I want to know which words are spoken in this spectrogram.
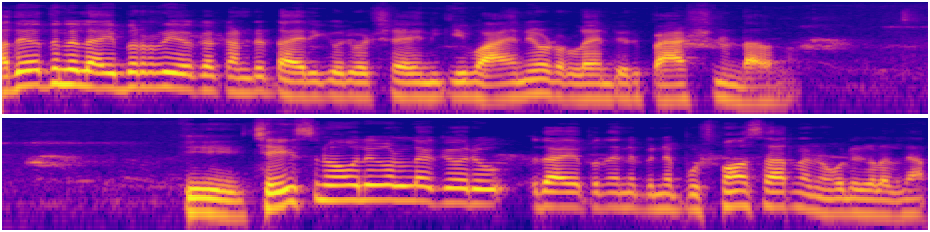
അദ്ദേഹത്തിന്റെ ലൈബ്രറിയൊക്കെ കണ്ടിട്ടായിരിക്കും ഒരു പക്ഷേ എനിക്ക് വായനയോടുള്ള എന്റെ ഒരു പാഷൻ ഉണ്ടാകുന്നത്. ഈ ചേസ് നോവലുകളിലൊക്കെ ഒരു ഇതായപ്പോൾ തന്നെ പിന്നെ പുഷ്പ സാറിന്റെ നോവലുകളെല്ലാം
